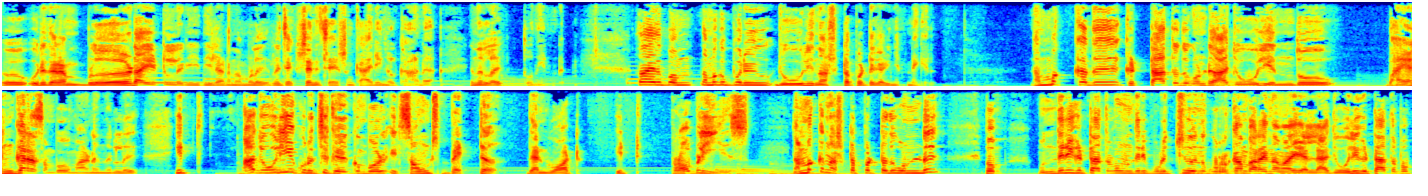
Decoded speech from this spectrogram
ഒരുതരം ബ്ലേഡ് ആയിട്ടുള്ള രീതിയിലാണ് നമ്മൾ റിജക്ഷന് ശേഷം കാര്യങ്ങൾ കാണുക എന്നുള്ളത് തോന്നിയിട്ടുണ്ട്. അതായത് ഇപ്പം നമുക്കിപ്പോൾ ഒരു ജോലി നഷ്ടപ്പെട്ട് കഴിഞ്ഞിട്ടുണ്ടെങ്കിൽ നമുക്കത് കിട്ടാത്തത് കൊണ്ട് ആ ജോലി എന്തോ ഭയങ്കര സംഭവമാണ് എന്നുള്ളത് ഇറ്റ് ആ ജോലിയെക്കുറിച്ച് കേൾക്കുമ്പോൾ it sounds better than what it probably is നമുക്ക് നഷ്ടപ്പെട്ടത് കൊണ്ട് ഇപ്പം മുന്തിരി കിട്ടാത്തപ്പോൾ മുന്തിരി പുളിച്ചു എന്ന് കുറുക്കാൻ പറയുന്ന മാതിരിയല്ല. ജോലി കിട്ടാത്തപ്പം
